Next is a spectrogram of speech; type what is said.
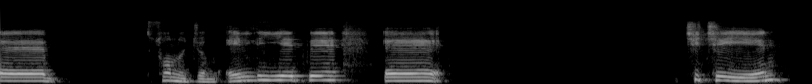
e, sonucum 57. E, çiçeğin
